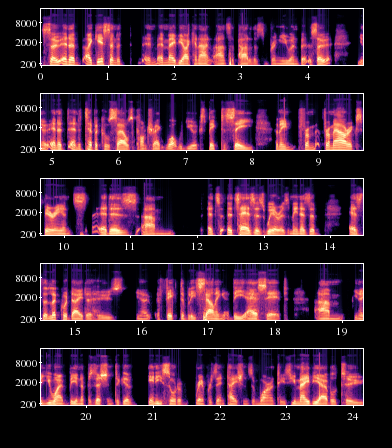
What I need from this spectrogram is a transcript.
so, in a, I guess, in a and, and maybe I can answer part of this and bring you in. But so, you know, in a in a typical sales contract, what would you expect to see? I mean, from from our experience, it is um, it's it's as is whereas. I mean, as a as the liquidator who's you know effectively selling the asset, um, you know, you won't be in a position to give any sort of representations and warranties. You may be able to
